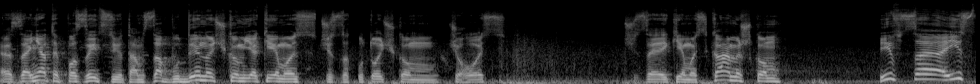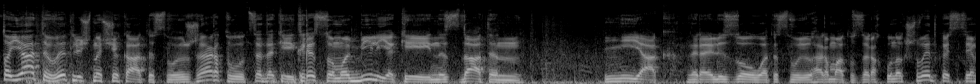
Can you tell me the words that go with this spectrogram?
е, зайняти позицію там за будиночком якимось, чи за куточком чогось, чи за якимось камішком. І все, і стояти, виключно чекати свою жертву. Це такий крисомобіль, який не здатен ніяк реалізовувати свою гармату за рахунок швидкості.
